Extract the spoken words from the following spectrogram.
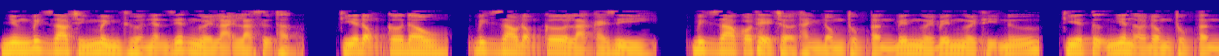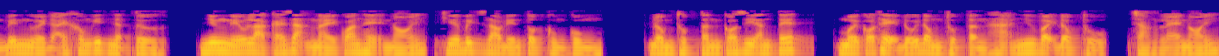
nhưng bích giao chính mình thừa nhận giết người lại là sự thật, kia động cơ đâu, bích giao động cơ là cái gì, Bích Giao có thể trở thành đồng thục tần bên người bên người thị nữ, kia tự nhiên ở đồng thục tần bên người đãi không ít nhật tử, nhưng nếu là cái dạng này quan hệ nói, kia Bích Giao đến tột cùng cùng, đồng thục tần có gì ăn Tết, mới có thể đối đồng thục tần hạ như vậy độc thủ, chẳng lẽ nói,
